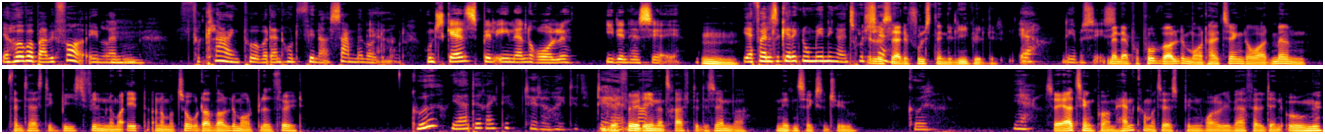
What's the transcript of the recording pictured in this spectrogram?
Jeg håber bare, vi får en eller anden Mm. forklaring på, hvordan hun finder sammen med Voldemort. Hun skal spille en eller anden rolle i den her serie. Mm. Ja, for ellers giver det ikke nogen mening at introducere Ellers er det fuldstændig ligegyldigt. Ja. Lige præcis. Men apropos Voldemort, har I tænkt over, at mellem Fantastic Beasts film nummer 1 og nummer 2, der er Voldemort blevet født. Gud, ja, det er rigtigt. Det er da rigtigt. Det bliver er, født nej, 31. december 1926. Gud. Ja. Så jeg har tænkt på, om han kommer til at spille en rolle, i hvert fald den unge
